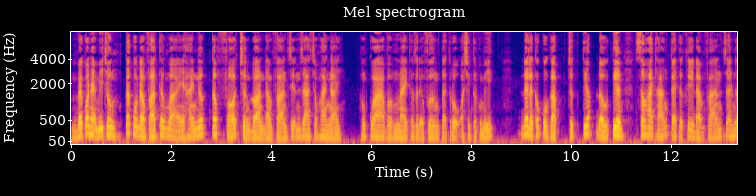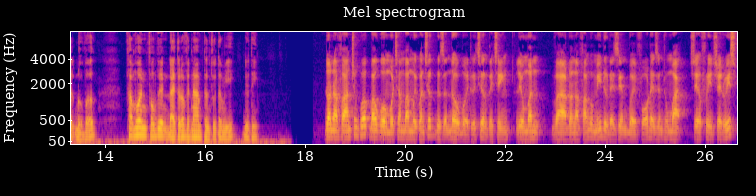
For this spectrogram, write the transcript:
Về quan hệ Mỹ-Trung, các cuộc đàm phán thương mại hai nước cấp phó trưởng đoàn đàm phán diễn ra trong hai ngày, hôm qua và hôm nay theo giờ địa phương tại thủ đô Washington của Mỹ. Đây là các cuộc gặp trực tiếp đầu tiên sau hai tháng kể từ khi đàm phán giữa hai nước đổ vỡ. Phạm Huân, phóng viên Đài Truyền hình Việt Nam thường trú tại Mỹ, đưa tin. Đoàn đàm phán Trung Quốc bao gồm 130 quan chức được dẫn đầu bởi Thứ trưởng Tài chính Liêu Mân và đoàn đàm phán của Mỹ được đại diện bởi Phó đại diện thương mại Jeffrey Jerris.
